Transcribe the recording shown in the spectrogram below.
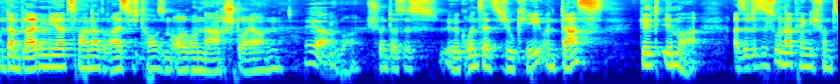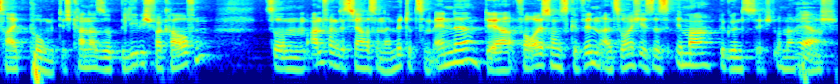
Und dann bleiben mir 230.000 Euro Nachsteuern Ja. über. Ich finde, das ist äh, grundsätzlich okay und das gilt immer. Also das ist unabhängig vom Zeitpunkt. Ich kann also beliebig verkaufen. Zum Anfang des Jahres, in der Mitte, zum Ende. Der Veräußerungsgewinn als solches ist immer begünstigt, unabhängig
